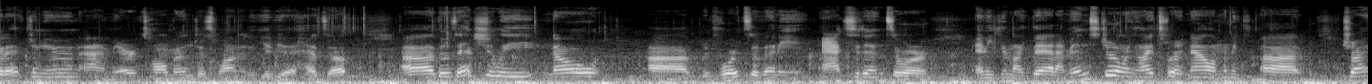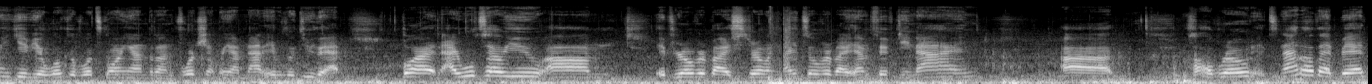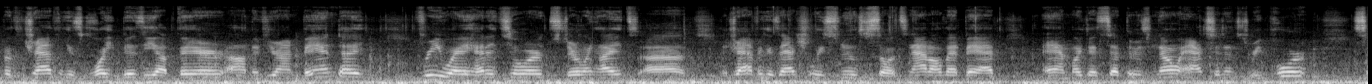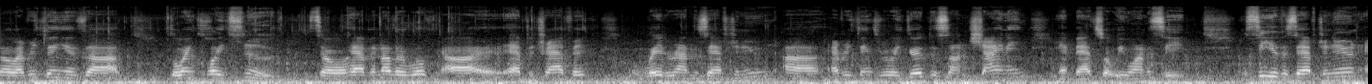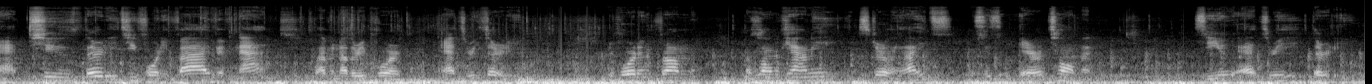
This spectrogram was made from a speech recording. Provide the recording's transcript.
Good afternoon. I'm Eric Tallman. Just wanted to give you a heads up. Uh, there's actually no uh, reports of any accidents or anything like that. I'm in Sterling Heights right now. I'm going to uh, try and give you a look of what's going on, but unfortunately, I'm not able to do that. But I will tell you um, if you're over by Sterling Heights, over by M59, uh, Hall Road. It's not all that bad, but the traffic is quite busy up there. Um, if you're on Dyke Freeway headed towards Sterling Heights, uh, the traffic is actually smooth, so it's not all that bad. And like I said, there's no accidents to report, so everything is uh, going quite smooth. So we'll have another look uh, at the traffic later on this afternoon. Uh, everything's really good, the sun's shining, and that's what we want to see. See you this afternoon at 2.30, 2.45. If not, we'll have another report at 3.30. Reporting from Macomb County, Sterling Heights, this is Eric Tallman. See you at 3.30.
